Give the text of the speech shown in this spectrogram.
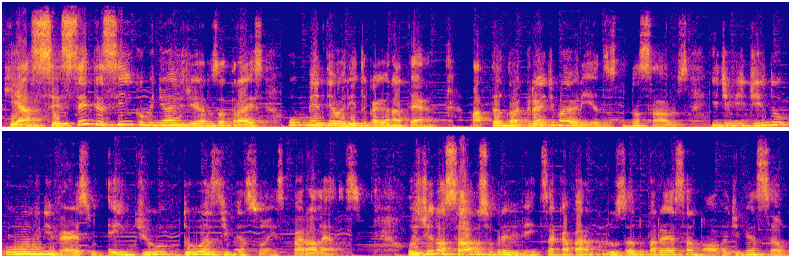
que há 65 milhões de anos atrás, um meteorito caiu na Terra, matando a grande maioria dos dinossauros e dividindo o universo em duas dimensões paralelas. Os dinossauros sobreviventes acabaram cruzando para essa nova dimensão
